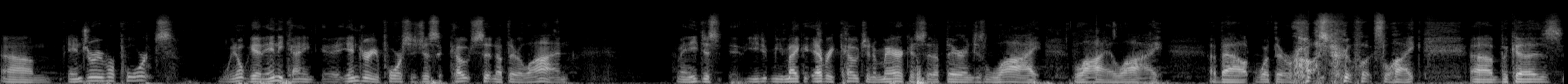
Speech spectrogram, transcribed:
um, injury reports. We don't get any kind of uh, injury reports. It's just a coach sitting up there lying. I mean, he just you, you make every coach in America sit up there and just lie, lie, lie about what their roster looks like uh, because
